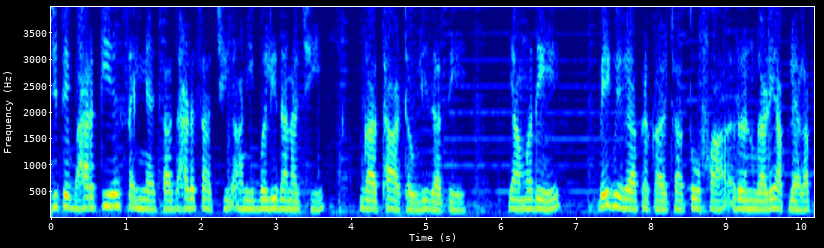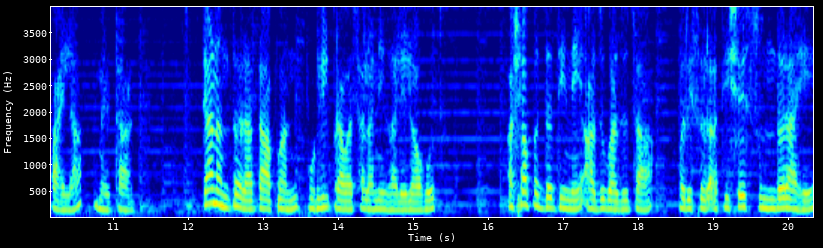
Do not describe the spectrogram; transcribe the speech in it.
जिथे भारतीय सैन्याच्या धाडसाची आणि बलिदानाची गाथा आठवली जाते. यामध्ये वेगवेगळ्या प्रकारच्या तोफा रणगाडे आपल्याला पाहायला मिळतात. त्यानंतर आता आपण पुढील प्रवासाला निघालेलो आहोत. अशा पद्धतीने आजूबाजूचा परिसर अतिशय सुंदर आहे.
